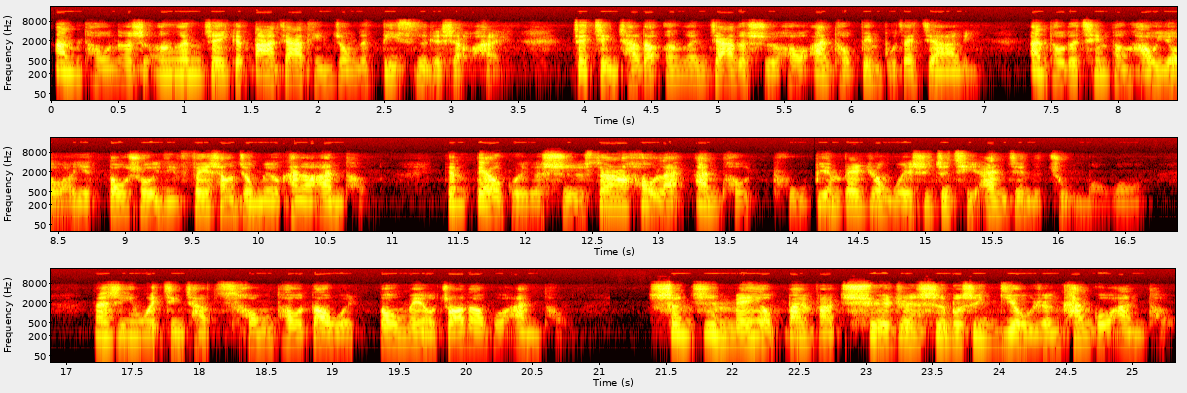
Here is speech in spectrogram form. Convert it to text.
案头呢是恩恩这个大家庭中的第四个小孩。在警察到恩恩家的时候，案头并不在家里。案头的亲朋好友啊，也都说已经非常久没有看到案头。更吊诡的是，虽然后来案头普遍被认为是这起案件的主谋哦，但是因为警察从头到尾都没有抓到过案头，甚至没有办法确认是不是有人看过案头，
